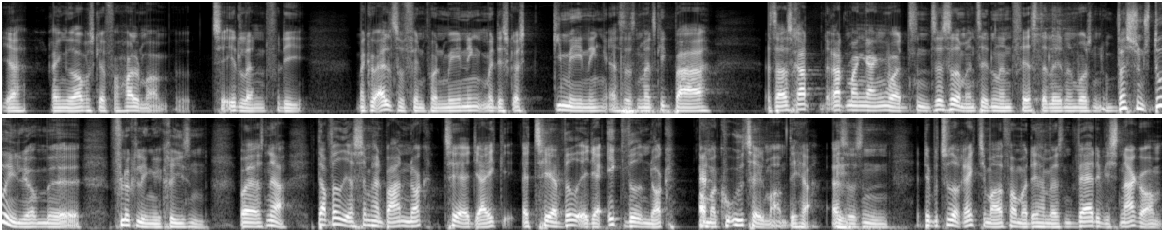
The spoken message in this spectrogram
ja, ringet op og skal forholde mig til et eller andet, fordi man kan jo altid finde på en mening, men det skal også give mening. Altså, sådan, man skal ikke bare... Altså, der er også ret, ret mange gange, hvor sådan, så sidder man til en eller anden fest, eller et eller andet, hvor sådan, hvad synes du egentlig om øh, flygtningekrisen? Hvor jeg er sådan her, der ved jeg simpelthen bare nok til, at jeg ikke, at til jeg ved, at jeg ikke ved nok, om at kunne udtale mig om det her. Altså sådan, det betyder rigtig meget for mig, det her med, sådan, hvad er det, vi snakker om?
